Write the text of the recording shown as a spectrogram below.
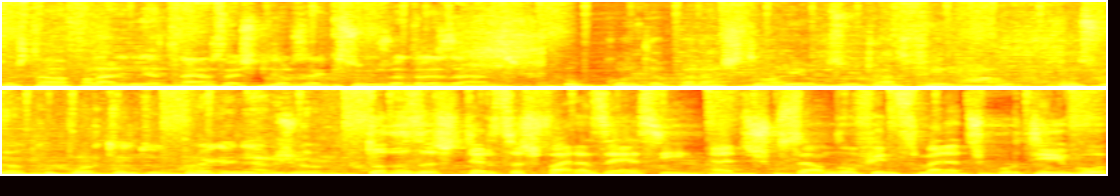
Eu estava a falar ali atrás, acho que eles é que somos atrasados. O que conta para a história é o resultado final. Penso eu que o Porto tem tudo para ganhar o jogo. Todas as terças-feiras é assim. A discussão do fim de semana desportivo,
